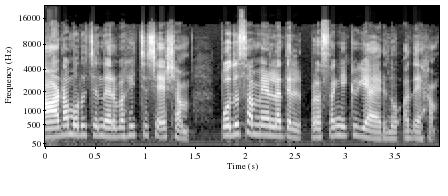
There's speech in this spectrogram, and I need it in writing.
നാടമുറിച്ച് നിർവഹിച്ച ശേഷം പൊതുസമ്മേളനത്തിൽ പ്രസംഗിക്കുകയായിരുന്നു അദ്ദേഹം.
